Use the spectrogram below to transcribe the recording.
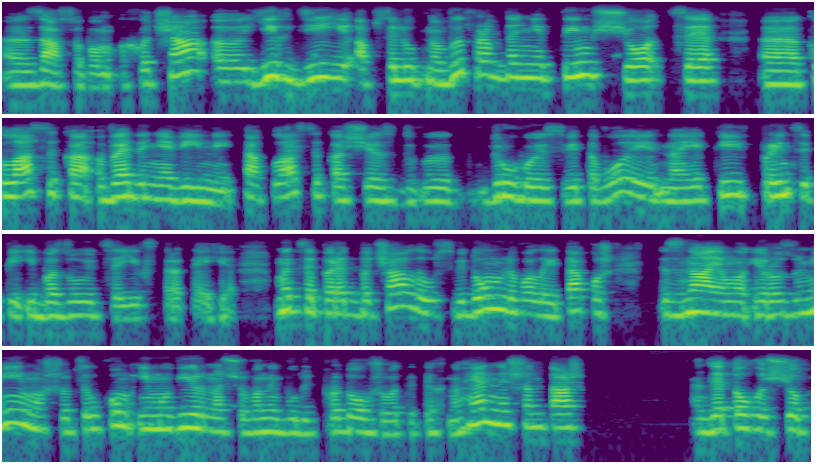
е, засобам. Хоча е, їх дії абсолютно виправдані тим, що це е, класика ведення війни, та класика ще з Другої світової, на якій в принципі і базується їх стратегія. Ми це передбачали, усвідомлювали і також знаємо і розуміємо, що цілком імовірно, що вони будуть продовжувати техногенний шантаж. Для того щоб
